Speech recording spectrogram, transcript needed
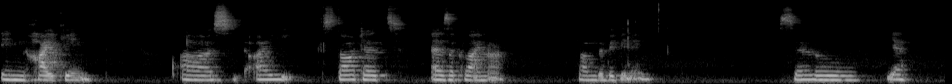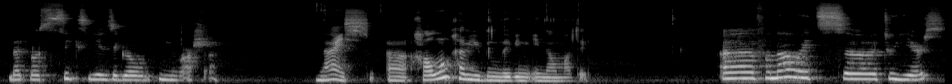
in hiking. Uh, I started as a climber from the beginning. So yeah, that was six years ago in Russia. Nice. Uh, how long have you been living in Almaty? Uh, for now, it's uh, two years.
